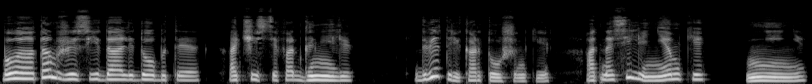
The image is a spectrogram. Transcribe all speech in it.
Бывало, там же и съедали добытые, очистив от гнили. Две-три картошинки относили немки Нине,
